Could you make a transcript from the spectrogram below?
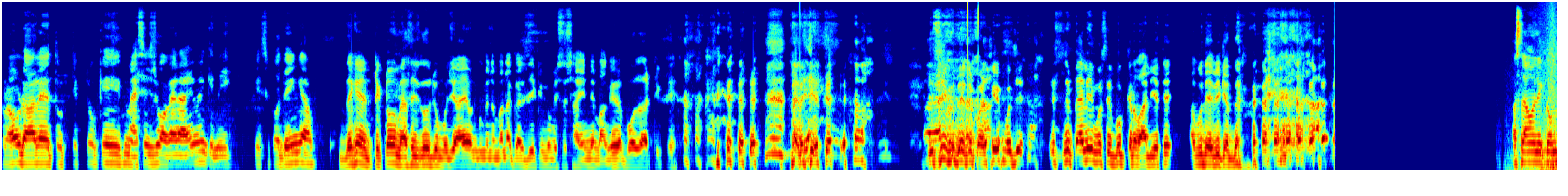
کراؤڈ آ رہا ہے تو ٹک ٹاک کے میسج وغیرہ آئے ہوئے ہیں کہ نہیں؟ کسی کو دیں گے آپ؟ دیکھیں ٹک ٹاک میسج تو جو مجھے آئے ان کو میں نے منع کر دیا کیونکہ مسٹر شاہین نے مانگے ہوئے بہت زیادہ ٹک تھے اسی کو دینے پڑے گے مجھے۔ اس نے پہلے ہی مجھ سے بک کروا لیے تھے ابو دیوی کے اندر۔ السلام علیکم۔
